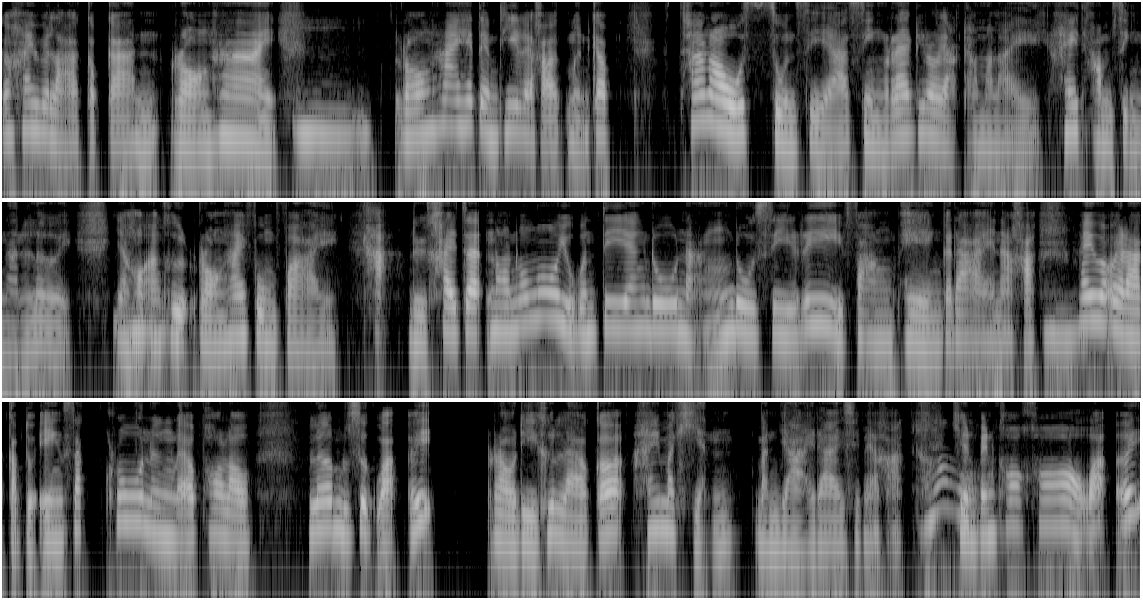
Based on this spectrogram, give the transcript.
ก็ให้เวลากับการร้องไห้อืมร้องไห้ให้เต็มที่เลยค่ะ เหมือนกับถ้าเราสูญเสียสิ่งแรกที่เราอยากทำอะไร ให้ทำสิ่งนั้นเลย อย่างของอังคือร้องไห้ฟูมไฟายค่ะหรือใครจะนอนโง่ๆอยู่บนเตียง ดูหนังดูซีรีส์ฟังเพลงก็ได้นะคะอืมให้เวลากับตัวเองสักครู่หนึ่งแล้วพอเราเริ่มรู้สึกว่า เอ้ยเราดีขึ้นแล้วก็ให้มาเขียนบรรยายได้ใช่ไหมคะอ๋อเขียนเป็นข้อๆว่า เอ้ย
